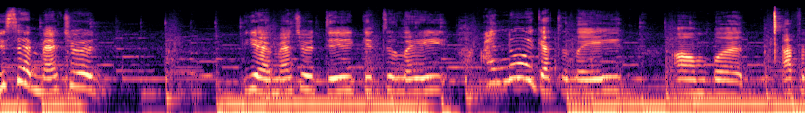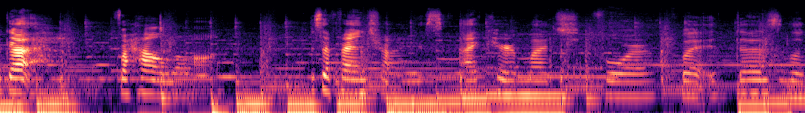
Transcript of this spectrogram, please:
You said Metroid, yeah, Metroid did get delayed. I know it got delayed, um, but I forgot for how long. It's a franchise I care much for, but it does look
